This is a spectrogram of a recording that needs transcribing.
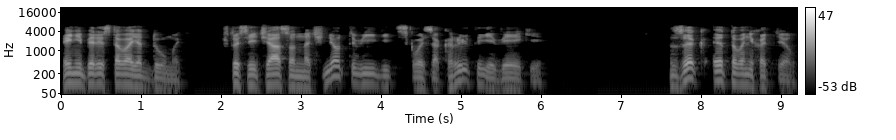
и не переставая думать, что сейчас он начнет видеть сквозь закрытые веки. Зэк этого не хотел.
